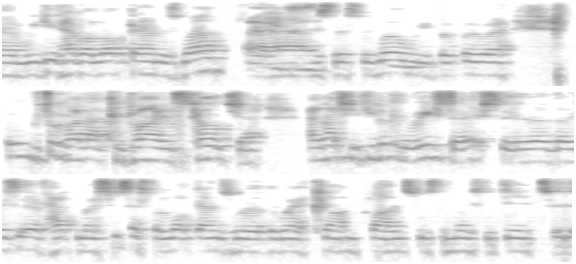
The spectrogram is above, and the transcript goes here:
Um, we did have a lockdown as well, uh, Yes. as the rest of the world. We, but we were we were talking about that compliance culture, and actually, if you look at the research, the, those that have had the most successful lockdowns were the where compliance was the most adhered to.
